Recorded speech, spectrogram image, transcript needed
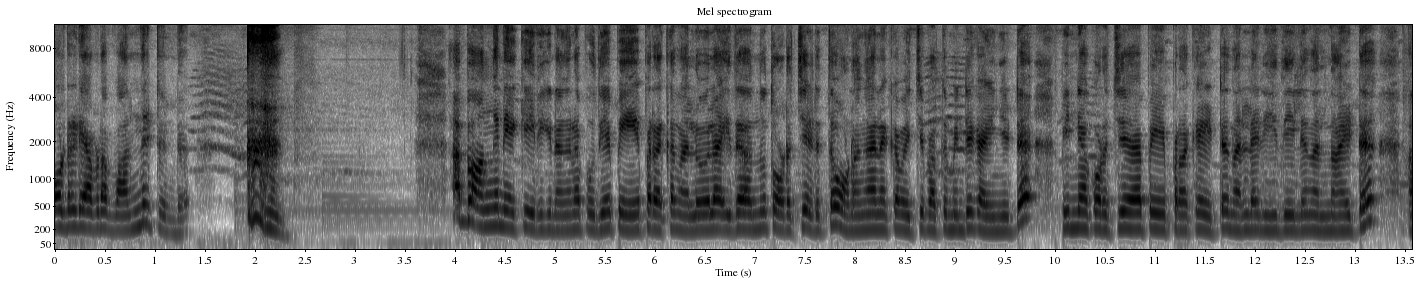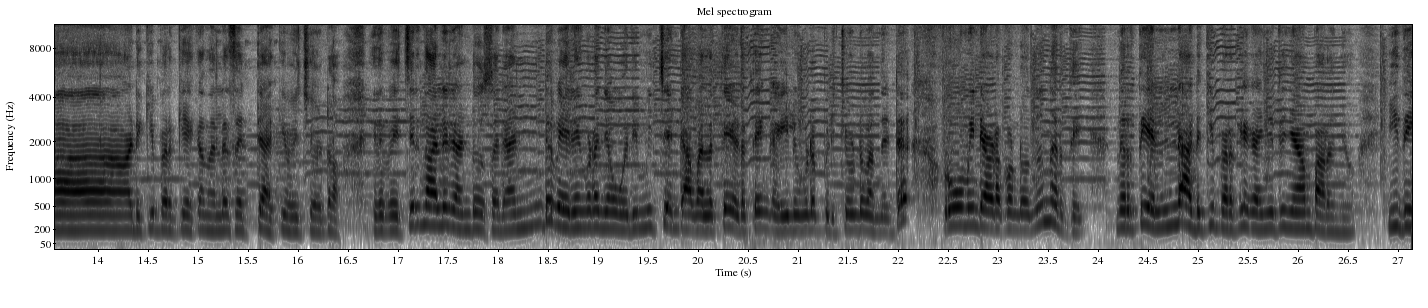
ഓൾറെഡി അവിടെ വന്നിട്ടുണ്ട്. അപ്പോൾ അങ്ങനെയൊക്കെ ഇരിക്കണം അങ്ങനെ പുതിയ പേപ്പറൊക്കെ നല്ലപോലെ ഇതൊന്ന് തുടച്ചെടുത്ത് ഉണങ്ങാനൊക്കെ വെച്ച് പത്ത് മിനിറ്റ് കഴിഞ്ഞിട്ട് പിന്നെ കുറച്ച് പേപ്പറൊക്കെ ഇട്ട് നല്ല രീതിയിൽ നന്നായിട്ട് അടുക്കി പെറുക്കിയൊക്കെ നല്ല സെറ്റാക്കി വെച്ചു കേട്ടോ. ഇത് വെച്ചിരുന്നാൽ രണ്ട് ദിവസം. രണ്ട് പേരെയും കൂടെ ഞാൻ ഒരുമിച്ച് എന്റെ ആ വലത്തെ ഇടത്തെയും കയ്യിലും കൂടെ പിടിച്ചുകൊണ്ട് വന്നിട്ട് റൂമിന്റെ അവിടെ കൊണ്ടുവന്ന് നിർത്തി. നിർത്തി എല്ലാം അടുക്കി പെറുക്കി കഴിഞ്ഞിട്ട് ഞാൻ പറഞ്ഞു ഇത്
